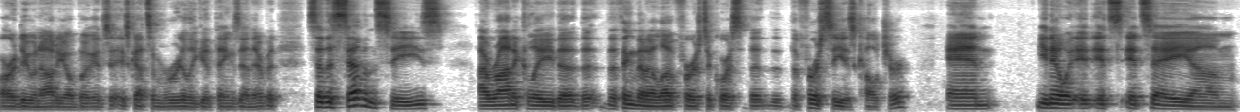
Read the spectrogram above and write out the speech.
or do an audio book. It's it's got some really good things in there. But so the seven C's, ironically, the the, the thing that I love first, of course, the, the, the first C is culture. And you know, it, it's it's a um,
